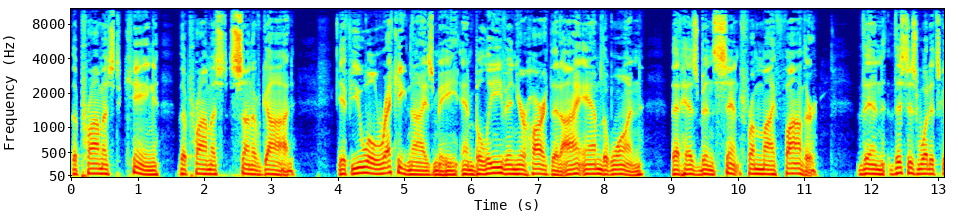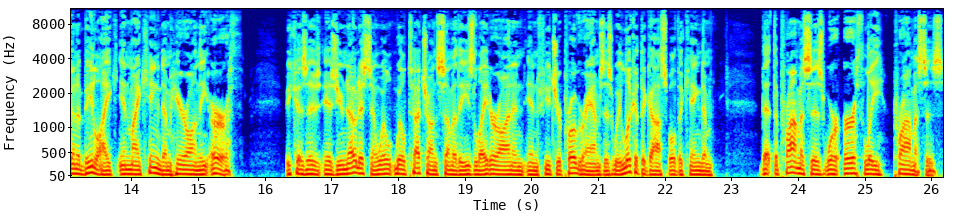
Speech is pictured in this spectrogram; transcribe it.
the promised King, the promised Son of God. If you will recognize me and believe in your heart that I am the one that has been sent from my Father, then this is what it's going to be like in my kingdom here on the earth. Because as, as you notice, and we'll, we'll touch on some of these later on in, in future programs as we look at the gospel of the kingdom, that the promises were earthly promises,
